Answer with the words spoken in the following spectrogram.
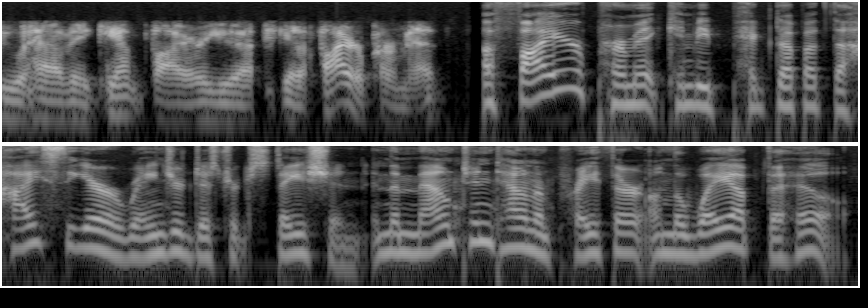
to have a campfire, you have to get a fire permit. A fire permit can be picked up at the High Sierra Ranger District Station in the mountain town of Prather on the way up the hill.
